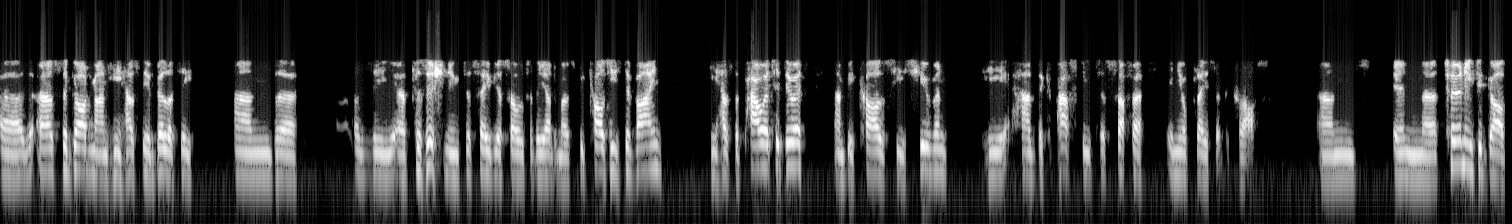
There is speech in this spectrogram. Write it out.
uh, as the God man, he has the ability and uh, the uh, positioning to save your soul to the uttermost. Because he's divine, he has the power to do it. And because he's human, he had the capacity to suffer in your place at the cross. And in uh, turning to God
